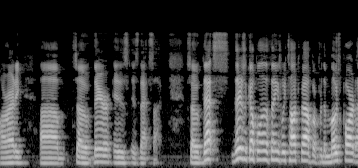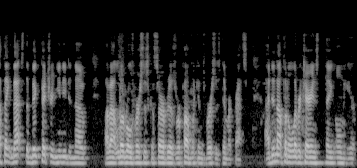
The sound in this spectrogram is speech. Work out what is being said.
All righty. Um, so there is is that side. So that's there's a couple other things we talked about, but for the most part, I think that's the big picture you need to know about liberals versus conservatives, Republicans versus Democrats. I did not put a libertarians thing on here,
